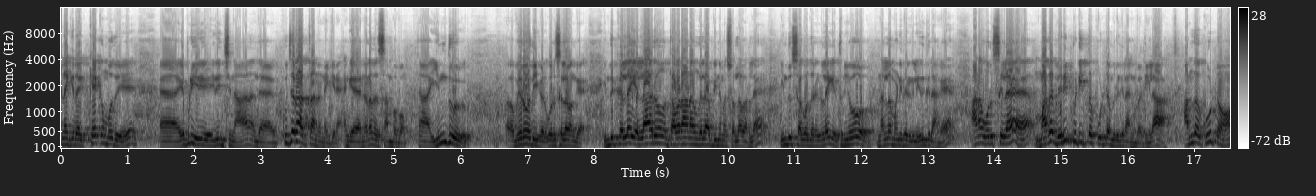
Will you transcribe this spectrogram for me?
எனக்கு இதை கேட்கும்போது எப்படி இருந்துச்சுன்னா அந்த குஜராத் தான் நினைக்கிறேன். அங்கே நடந்த சம்பவம். இந்து விரோதிகள் ஒரு சிலவங்க. இந்துக்கள்ல எல்லாரும் தவறானவங்க அப்படின்னு நம்ம சொல்ல வரல. இந்து சகோதரர்களில் எத்தனையோ நல்ல மனிதர்கள் இருக்கிறாங்க. ஆனால் ஒரு சில மத வெறி பிடித்த கூட்டம் இருக்கிறாங்க பார்த்தீங்களா அந்த கூட்டம்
